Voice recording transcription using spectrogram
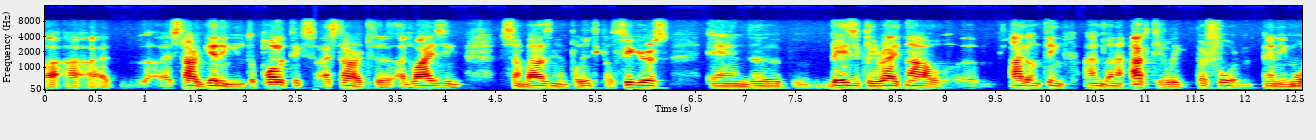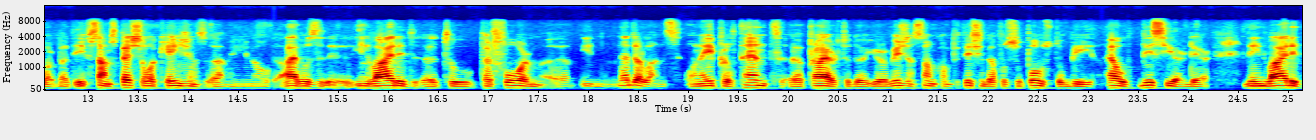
I, I, I started getting into politics. I started uh, advising some bosnian political figures. And uh, basically right now uh, i don't think i'm to actively perform anymore but if some special occasions i mean you know i was uh, invited uh, to perform uh, in netherlands on april 10th uh, prior to the eurovision song competition that was supposed to be held this year there they invited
